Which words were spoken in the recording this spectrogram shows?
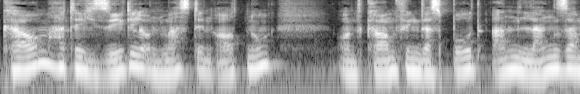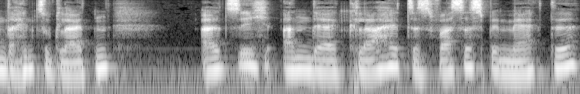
Kaum hatte ich Segel und Mast in Ordnung, und kaum fing das Boot an, langsam dahin zu gleiten, als ich an der Klarheit des Wassers bemerkte,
